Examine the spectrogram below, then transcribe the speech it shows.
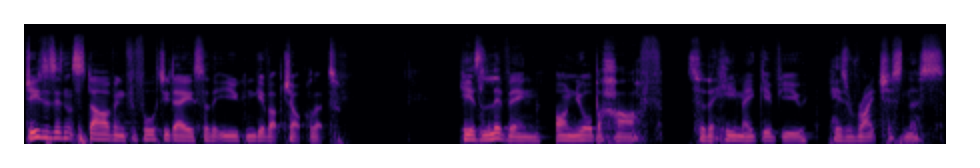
Jesus isn't starving for 40 days so that you can give up chocolate. He is living on your behalf so that he may give you his righteousness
